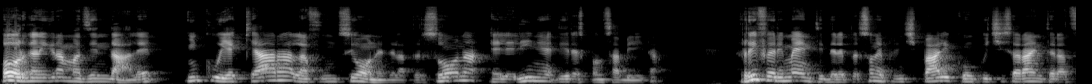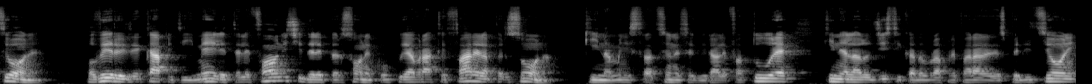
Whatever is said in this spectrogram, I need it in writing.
organigramma aziendale in cui è chiara la funzione della persona e le linee di responsabilità. Riferimenti delle persone principali con cui ci sarà interazione, ovvero i recapiti email e telefonici delle persone con cui avrà a che fare la persona, chi in amministrazione seguirà le fatture, chi nella logistica dovrà preparare le spedizioni,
